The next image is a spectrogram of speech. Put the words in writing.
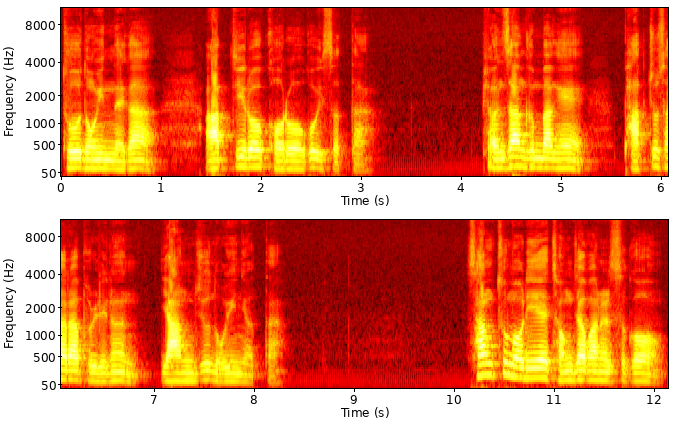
두 노인네가 앞뒤로 걸어오고 있었다. 변상 근방에 박주사라 불리는 양주 노인이었다. 상투머리에 정자관을 쓰고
